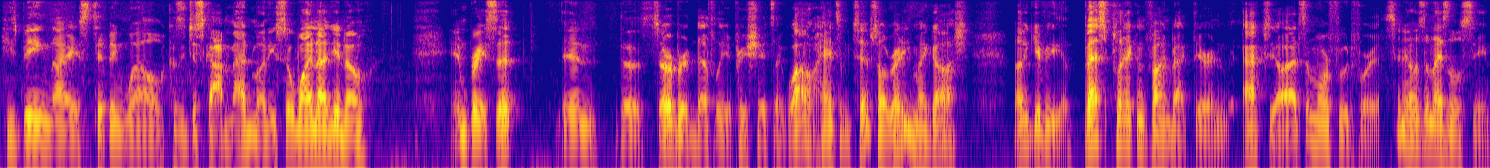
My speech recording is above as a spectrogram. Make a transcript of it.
he's being nice, tipping well, because he just got mad money. So why not, you know, embrace it? And the server definitely appreciates, like, wow, handsome tips already. My gosh, let me give you the best play I can find back there, and actually, I'll add some more food for you. So you know, it was a nice little scene.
